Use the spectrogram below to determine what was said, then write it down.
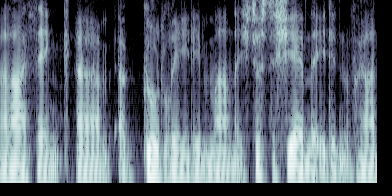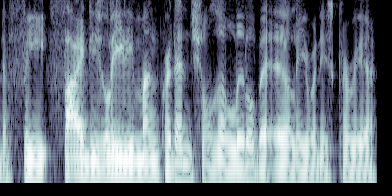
and I think um, a good leading man. It's just a shame that he didn't kind of fee- find his leading man credentials a little bit earlier in his career.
